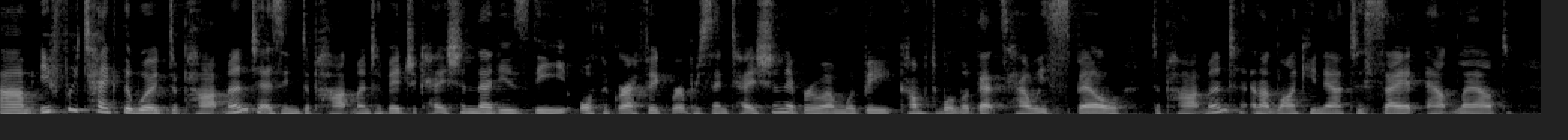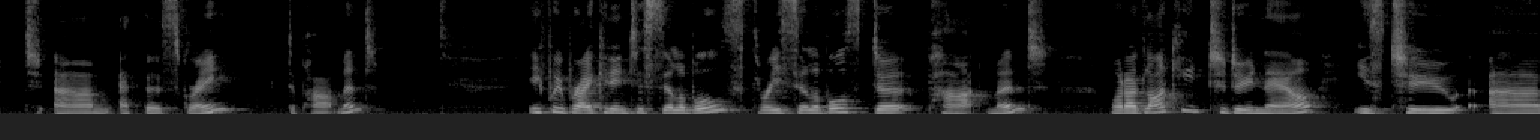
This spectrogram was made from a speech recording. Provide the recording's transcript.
Um, if we take the word department, as in Department of Education, that is the orthographic representation, everyone would be comfortable that that's how we spell department. And I'd like you now to say it out loud um, at the screen department. If we break it into syllables, three syllables, department, what I'd like you to do now is to uh,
